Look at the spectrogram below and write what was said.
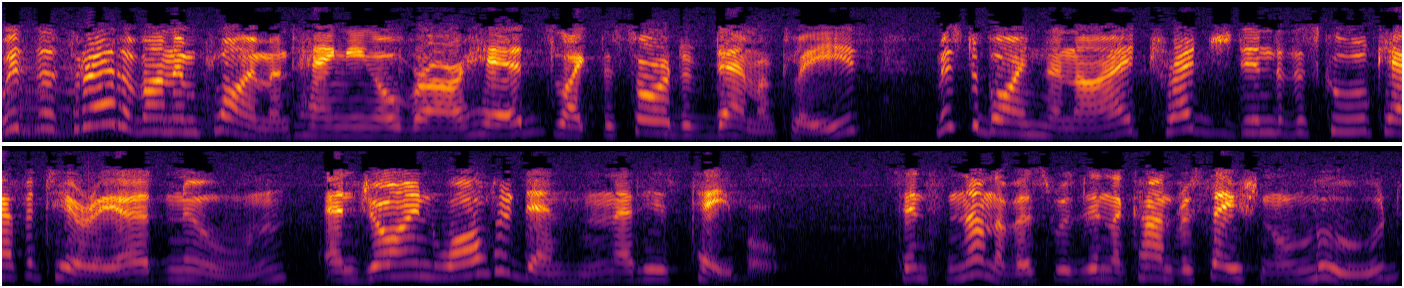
With the threat of unemployment hanging over our heads like the sword of Damocles, Mr. Boynton and I trudged into the school cafeteria at noon and joined Walter Denton at his table. Since none of us was in a conversational mood,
